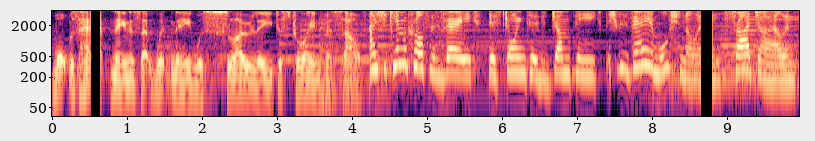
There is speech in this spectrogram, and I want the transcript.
what was happening is that Whitney was slowly destroying herself. And she came across as very disjointed, jumpy, but she was very emotional and fragile. And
